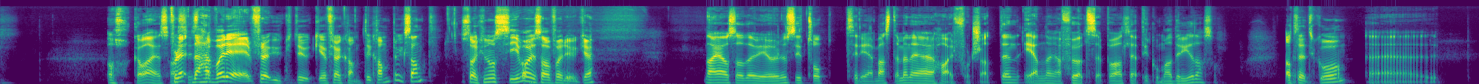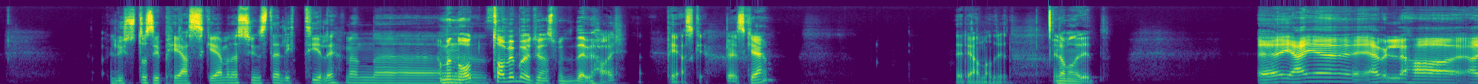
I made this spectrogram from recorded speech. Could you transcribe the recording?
Oh, hva var jeg sa For det, sist? det her varierer fra uke til uke, fra kamp til kamp, ikke sant? Så det har ikke noe å si hva vi sa forrige uke. Nei, altså, det vil jo si topp tre beste, men jeg har fortsatt en, en eller annen følelse på Atletico Madrid, altså. Atletico Eh, lyst til å si PSG, men jeg syns det er litt tidlig. Men, eh, ja, Men nå tar vi bare utgangspunkt i det vi har. PSG. PSG, Real Madrid. Real Madrid. Eh, Jeg, eh, jeg vil ha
